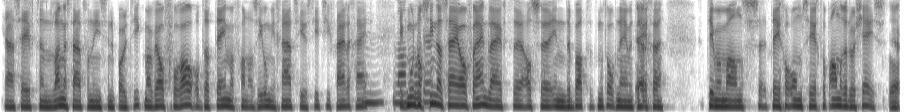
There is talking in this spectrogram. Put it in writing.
ja, ze heeft een lange staat van dienst in de politiek, maar wel vooral op dat thema van asiel, migratie, justitie, veiligheid. Mm, ik moet nog zien dat zij overeind blijft uh, als ze in debat het moet opnemen ja. tegen Timmermans, uh, tegen Omzicht op andere dossiers. Ja.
